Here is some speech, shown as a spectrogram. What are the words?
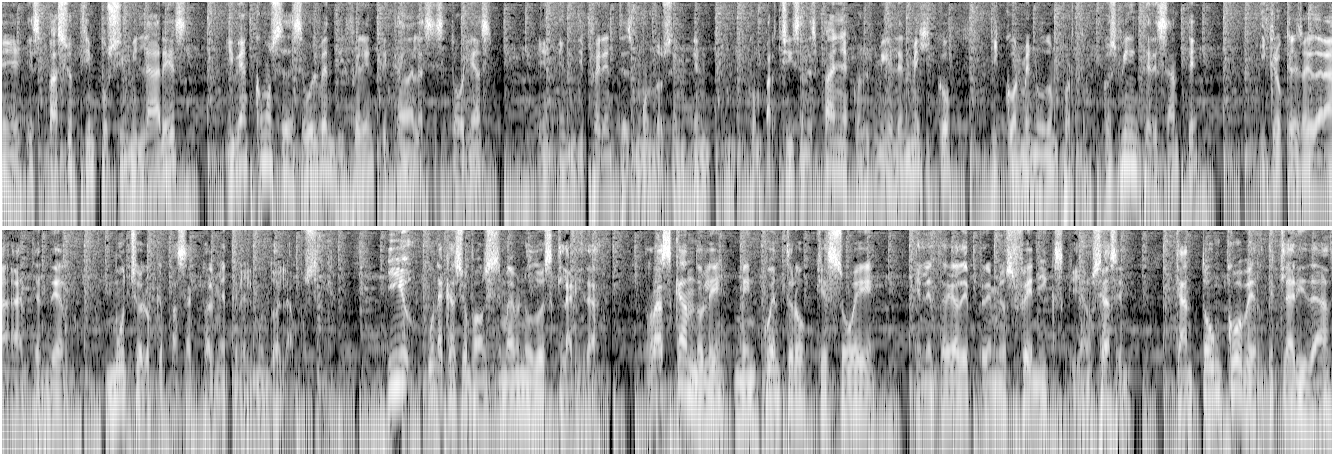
eh, espacio-tiempo similares, y vean cómo se desenvuelven diferente cada de las historias en, en diferentes mundos, con Parchís en España, con Luis Miguel en México y con Menudo en Puerto Rico. Es bien interesante y creo que les va a ayudar a entender mucho lo que pasa actualmente en el mundo de la música. Y una canción famosísima de Menudo es Claridad. Rascándole, me encuentro que Zoé, en la entrega de premios Fénix, que ya no se hacen, cantó un cover de Claridad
